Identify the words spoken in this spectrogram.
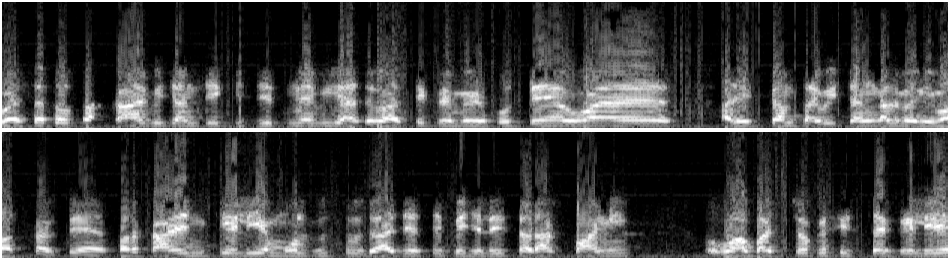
वैसे तो सरकार भी जानती है कि जितने भी आदिवासी ग्रामीण होते हैं वह अधिकतम सभी जंगल में निवास करते हैं। सरकार इनके लिए मूलभूत सुविधाएँ जैसे बिजली सड़क पानी व बच्चों के शिक्षा के लिए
